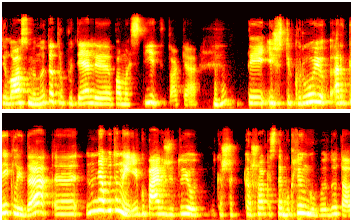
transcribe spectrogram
tylos minutę, truputėlį pamastyti tokią. Mhm. Tai iš tikrųjų, ar tai klaida? E, nebūtinai, jeigu, pavyzdžiui, tu jau kažkok- kažkokiu stebuklingu būdu tau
